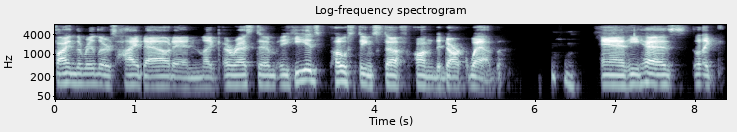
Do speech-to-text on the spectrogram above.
find the Riddler's hideout and like arrest him, he is posting stuff on the dark web. Mhm. And he has like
